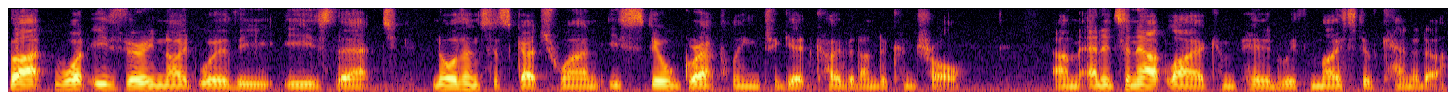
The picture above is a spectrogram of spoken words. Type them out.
but what is very noteworthy is that northern Saskatchewan is still grappling to get COVID under control. Um, and it's an outlier compared with most of Canada.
